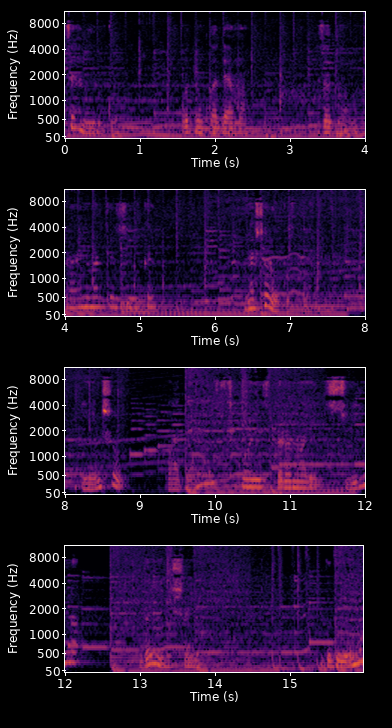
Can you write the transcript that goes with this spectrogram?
цеглинку. Одну кладемо з одного краю вантажівки на широку сторону, іншу кладемо вузькою стороною щільно до іншої. Будуємо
